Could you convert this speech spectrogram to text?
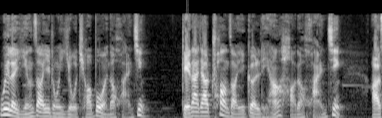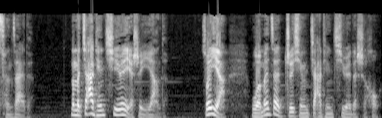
为了营造一种有条不紊的环境，给大家创造一个良好的环境而存在的。那么家庭契约也是一样的，所以啊，我们在执行家庭契约的时候，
